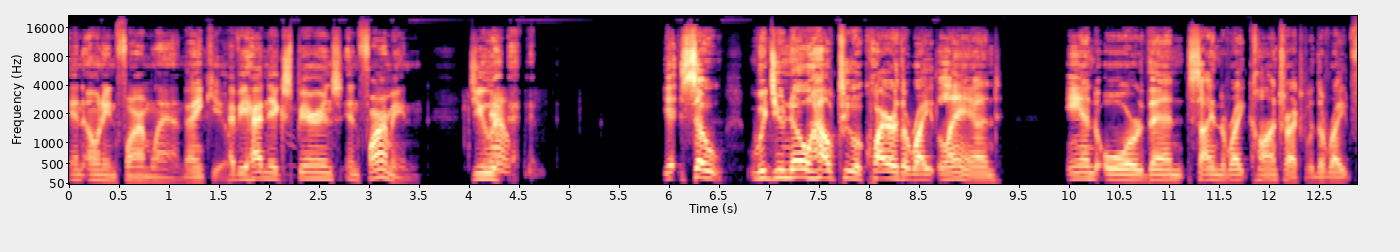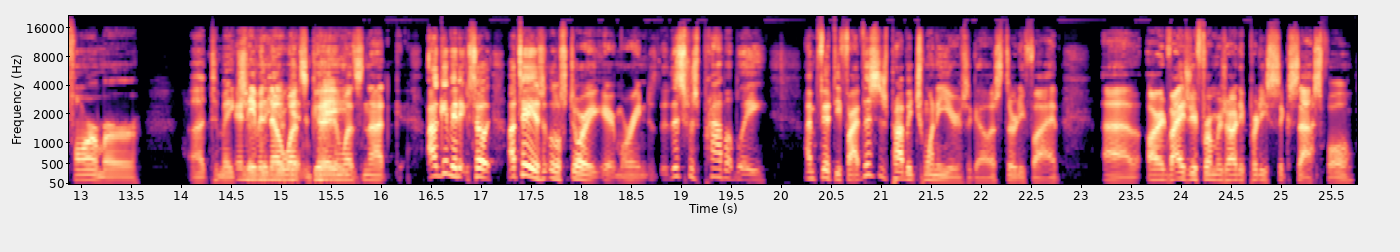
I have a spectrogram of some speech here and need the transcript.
in owning farmland? thank you. Have you had any experience in farming? Do you? No. Yeah. So, would you know how to acquire the right land, and or then sign the right contract with the right farmer uh, to make and sure even that know you're what's good paid? and what's not. I'll give you. So I'll tell you a little story here, Maureen. This was probably I'm 55. This is probably 20 years ago. I was 35. Uh, our advisory firm was already pretty successful,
